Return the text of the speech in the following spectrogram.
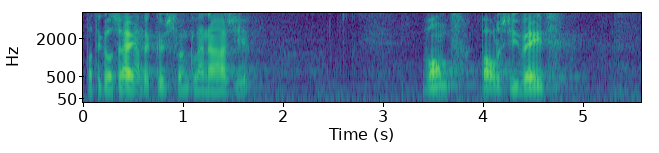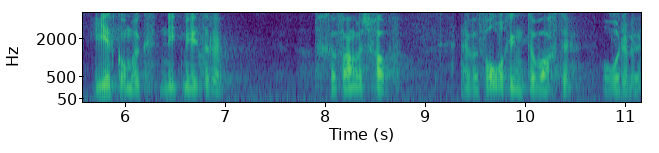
Wat ik al zei aan de kust van Klein-Azië. Want, Paulus die weet, hier kom ik niet meer terug. Gevangenschap en vervolging te wachten, hoorden we.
